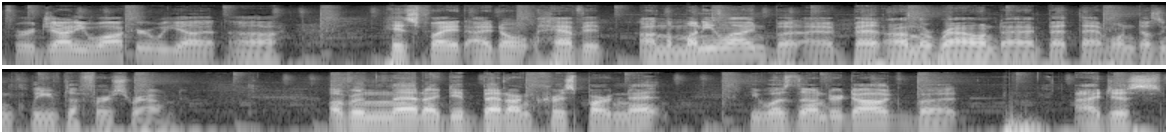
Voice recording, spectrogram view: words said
for Johnny Walker, we got uh, his fight. I don't have it on the money line, but I bet on the round. I bet that one doesn't leave the first round. Other than that, I did bet on Chris Barnett. He was the underdog, but I just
